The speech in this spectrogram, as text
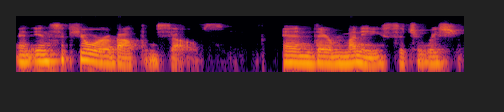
and insecure about themselves and their money situation.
